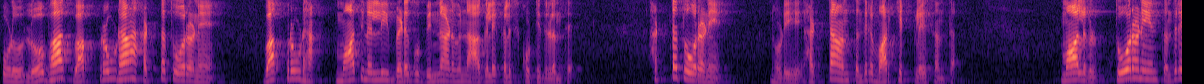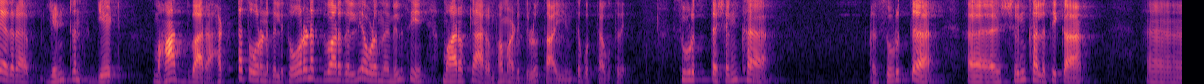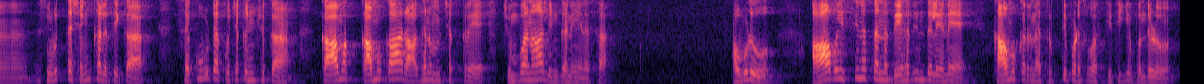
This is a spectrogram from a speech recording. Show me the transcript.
ಅವಳು ಲೋಭಾತ್ ವಾಕ್ಪ್ರೌಢ ಹಟ್ಟ ತೋರಣೆ. ವಾಕ್ಪ್ರೌಢ ಮಾತಿನಲ್ಲಿ ಬೆಡಗು ಭಿನ್ನಾಣವನ್ನು ಆಗಲೇ ಕಲಿಸಿಕೊಟ್ಟಿದ್ದಳಂತೆ. ಹಟ್ಟ ತೋರಣೆ. ನೋಡಿ, ಹಟ್ಟ ಅಂತಂದರೆ ಮಾರ್ಕೆಟ್ ಪ್ಲೇಸ್ ಅಂತ. ಮಾಲ್ಗಳು, ತೋರಣೆ ಅಂತಂದರೆ ಅದರ ಎಂಟ್ರನ್ಸ್ ಗೇಟ್ ಮಹಾದ್ವಾರ. ಹಟ್ಟ ತೋರಣದಲ್ಲಿ, ತೋರಣದ್ವಾರದಲ್ಲಿ ಅವಳನ್ನು ನಿಲ್ಲಿಸಿ ಮಾರೋಕ್ಕೆ ಆರಂಭ ಮಾಡಿದ್ದಳು ತಾಯಿ ಅಂತ ಗೊತ್ತಾಗುತ್ತದೆ. ಸುವೃತ್ತ ಶಂಖ, ಸುವೃತ್ತ ಶೃಂಖಲತಿಕ ಸುವೃತ್ತ ಶಂಖಲತಿಕ, ಸಕೂಟ ಕುಚಕಂಚುಕ, ಕಾಮ, ಕಾಮುಕಾರಾಧನಂ ಚಕ್ರೆ, ಚುಂಬನಾ ಲಿಂಗನೇನಸ. ಅವಳು ಆ ವಯಸ್ಸಿನ ತನ್ನ ದೇಹದಿಂದಲೇ ಕಾಮುಕರನ್ನು ತೃಪ್ತಿಪಡಿಸುವ ಸ್ಥಿತಿಗೆ ಬಂದಳು.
